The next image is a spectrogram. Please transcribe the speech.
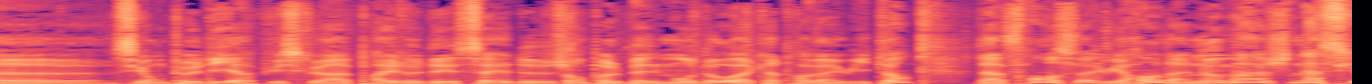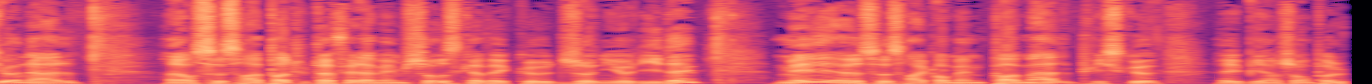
Euh, si on peut dire, puisque après le décès de Jean-Paul Belmondo à 88 ans, la France va lui rendre un hommage national. Alors ce sera pas tout à fait la même chose qu'avec euh, Johnny Hallyday, mais euh, ce sera quand même pas mal puisque eh bien Jean-Paul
